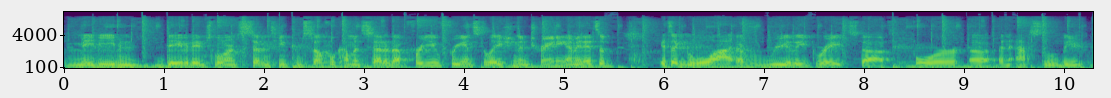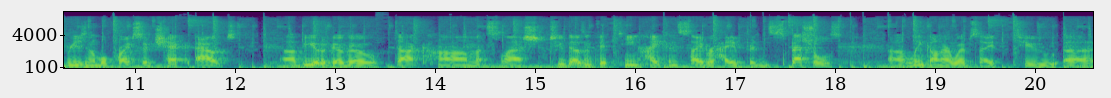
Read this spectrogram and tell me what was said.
maybe even David H. Lawrence 17th himself will come and set it up for you, free installation and training. I mean, it's a it's a lot of really great stuff for uh, an absolutely reasonable price. So check out uh, vo2gogo.com slash 2015 hyphen cyber hyphen specials. Uh, link on our website to uh,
